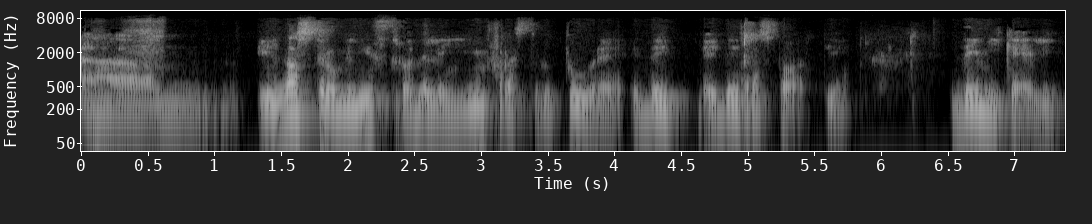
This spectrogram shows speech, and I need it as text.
Um, il nostro ministro delle infrastrutture e dei, e dei trasporti, De Micheli,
